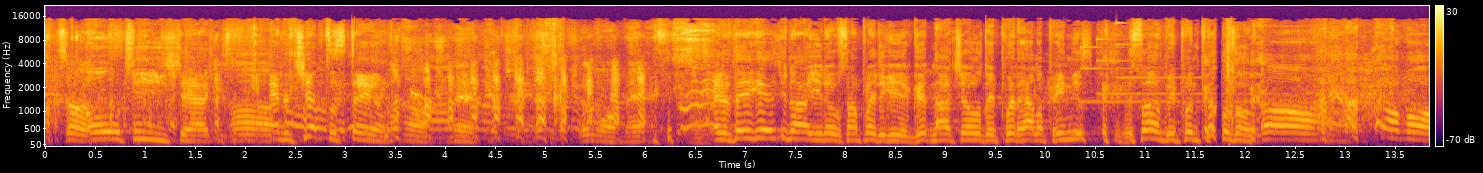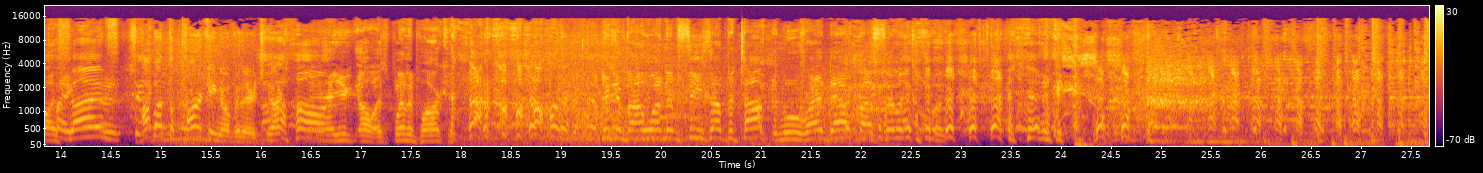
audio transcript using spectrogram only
Oh, so old cheese, Shaq. And the chips are stale. Oh, Come on, man. And the thing is, you know how you know some place to give you good nachos, they put jalapenos. The Suns be putting pickles on it. Oh, come on, Suns. Uh, how about the parking over there, Chuck? Oh. Yeah, you, oh, it's plenty of parking. you can buy one of them seats up the top and move right down by center court.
